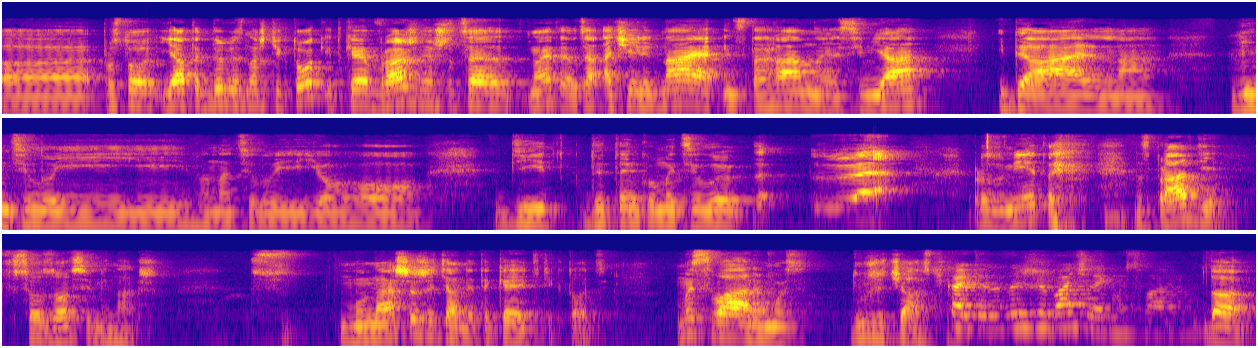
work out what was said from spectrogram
Е, просто я так дивлюсь наш Тікток, і таке враження, що це, знаєте, оця очередна інстаграмна сім'я ідеальна. Він цілує її, вона цілує його. Дід, дитинку ми цілуємо. Розумієте? Насправді все зовсім інакше. Ну, наше життя не таке, як в Тіктоці. Ми сваримось дуже часто. Чекайте, але ви ж бачили, як ми сваримося. Да.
